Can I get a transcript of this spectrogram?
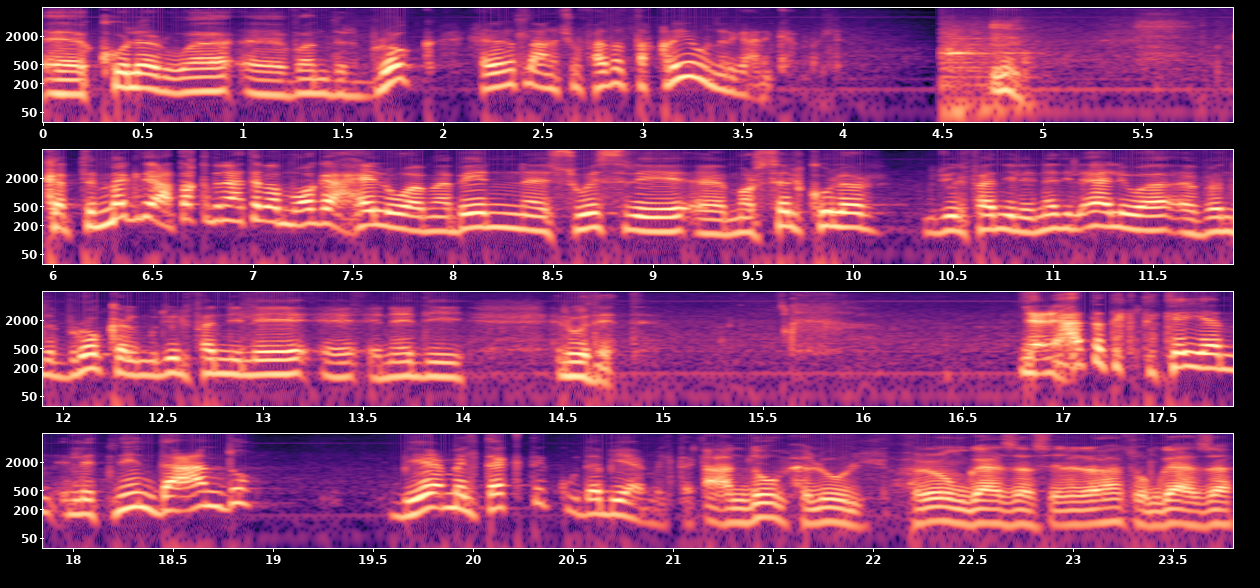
آه، كولر وفاندر بروك خلينا نطلع نشوف هذا التقرير ونرجع نكمل. كابتن مجدي أعتقد إنها هتبقى مواجهة حلوة ما بين سويسري آه، مارسيل كولر المدير الفني للنادي الأهلي وفاندر بروك المدير الفني لنادي الوداد. يعني حتى تكتيكيا الاثنين ده عنده بيعمل تكتيك وده بيعمل تكتيك. عندهم حلول حلولهم جاهزة سيناريوهاتهم جاهزة.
